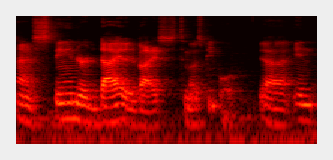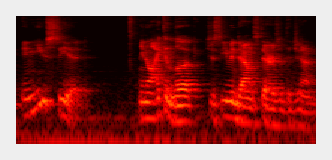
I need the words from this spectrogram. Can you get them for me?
kind of standard diet advice to most people. Uh, and, and you see it. You know, I can look just even downstairs at the gym,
